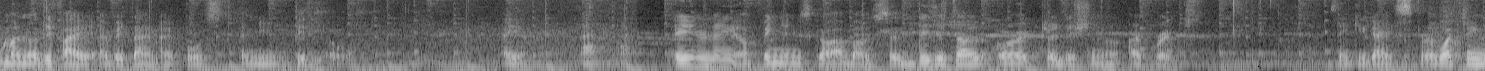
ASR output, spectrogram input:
ma-notify every time I post a new video. Ayun. Ah, ah. Ayun lang yung opinions ko about sa digital or traditional artworks. Thank you guys for watching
